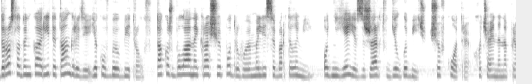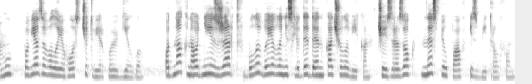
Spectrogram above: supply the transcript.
Доросла донька Ріти Тангреді, яку вбив Бітролф, також була найкращою подругою Меліси Бартелемі, однієї з жертв Гілго Біч, що вкотре, хоча й не напряму, пов'язувало його з четвіркою Гілго. Однак на одній з жертв були виявлені сліди ДНК чоловіка, чий зразок не співпав із Бітролфом.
